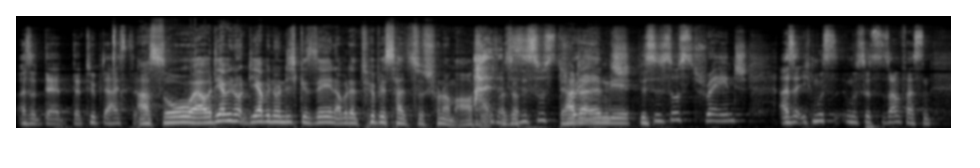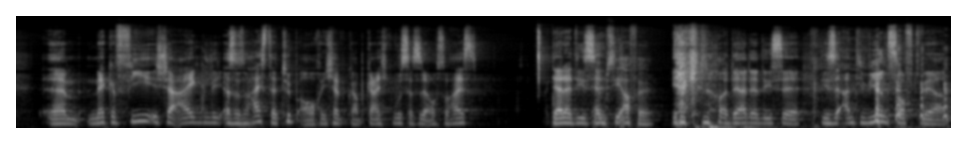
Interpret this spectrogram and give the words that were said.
Also der, der Typ, der heißt. Ach so, ja, aber die habe ich, noch- die hab ich noch nicht gesehen, aber der Typ ist halt so schon am Arsch. Alter, also, das ist so strange. Da irgendwie. das ist so strange. Also ich muss, muss das zusammenfassen. Ähm, McAfee ist ja eigentlich, also so heißt der Typ auch. Ich habe gar nicht gewusst, dass er auch so heißt. Der, der diese, MC Affe. ja genau, der, der diese, diese Antivirensoftware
